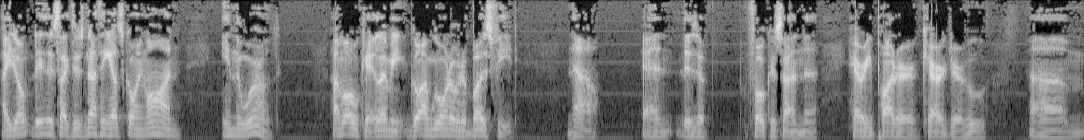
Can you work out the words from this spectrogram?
I don't. It's like there's nothing else going on in the world. I'm okay. Let me go. I'm going over to BuzzFeed now, and there's a focus on the Harry Potter character who. Um,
